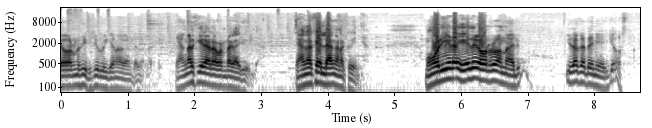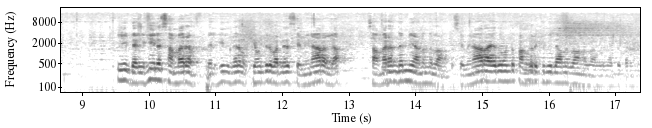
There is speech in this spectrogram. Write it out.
ഗവർണർ തിരിച്ചു വിളിക്കണോ വേണ്ടതെന്നുള്ളത് ഞങ്ങൾക്ക് ഇതിൽ ഇടപെടേണ്ട കാര്യമില്ല. ഞങ്ങൾക്കെല്ലാം കണക്ക് കഴിഞ്ഞ മോഡിയുടെ ഏത് ഗവർണർ വന്നാലും ഇതൊക്കെ തന്നെയായിരിക്കും അവസ്ഥ. ഈ ഡൽഹിയിലെ സമരം ഡൽഹിയിൽ ഇന്നലെ മുഖ്യമന്ത്രി പറഞ്ഞത് സെമിനാർ അല്ല സമരം തന്നെയാണെന്നുള്ളതാണ്. സെമിനാർ ആയതുകൊണ്ട് പങ്കെടുക്കുന്നില്ല എന്നുള്ളതാണ് നമ്മൾ പറഞ്ഞത്.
